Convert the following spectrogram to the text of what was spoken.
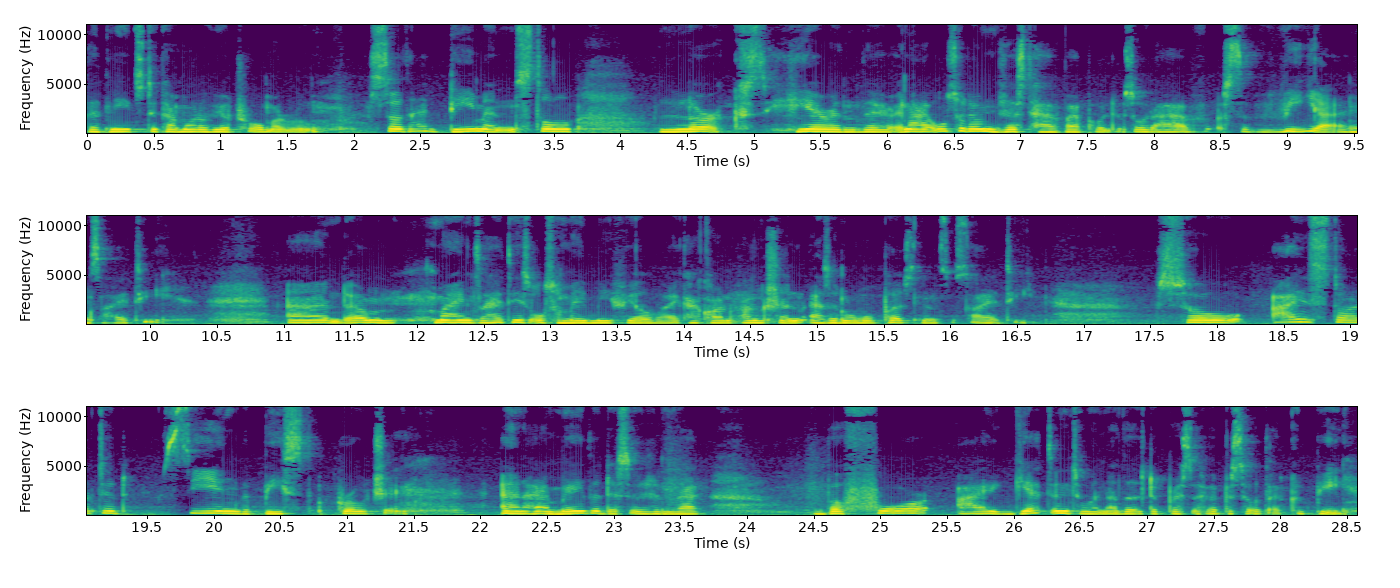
that needs to come out of your trauma room. So that demon still lurks here and there. And I also don't just have bipolar disorder I have severe anxiety. And um, my anxiety has also made me feel like I can't function as a normal person in society so I started seeing the beast approaching, and I made the decision that before I get into another depressive episode that could be,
